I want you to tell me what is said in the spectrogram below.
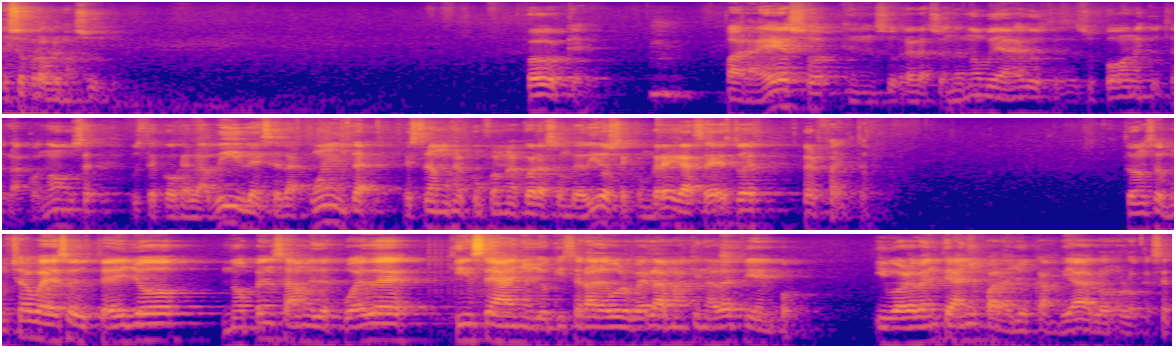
eso es problema suyo. Porque para eso, en su relación de noviazgo, usted se supone que usted la conoce, usted coge la Biblia y se da cuenta, es una mujer conforme al corazón de Dios, se congrega, hace esto, es perfecto. Entonces, muchas veces usted y yo no pensamos y después de 15 años yo quisiera devolver la máquina del tiempo y volver 20 años para yo cambiarlo o lo que sea.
